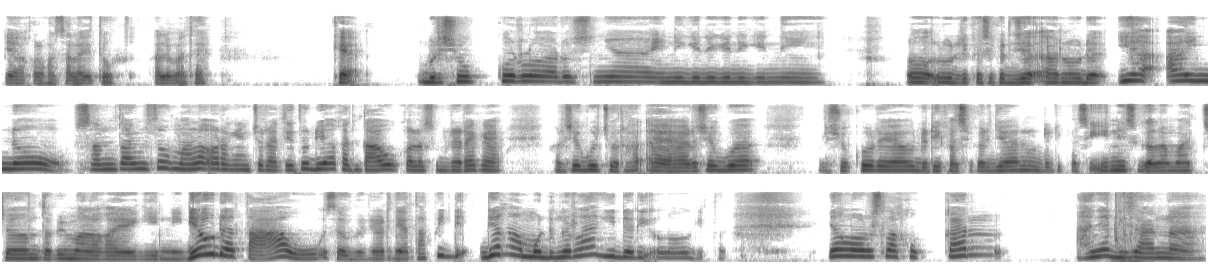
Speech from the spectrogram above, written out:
ya kalau nggak salah itu kalimatnya kayak bersyukur lo harusnya ini gini gini gini. Lo lu dikasih kerjaan lo udah ya yeah, I know. Sometimes tuh malah orang yang curhat itu dia akan tahu kalau sebenarnya kayak harusnya gue curhat eh harusnya gue bersyukur ya udah dikasih kerjaan udah dikasih ini segala macem tapi malah kayak gini. Dia udah tahu sebenarnya tapi dia nggak mau denger lagi dari lo gitu. Yang lo harus lakukan hanya di sana.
